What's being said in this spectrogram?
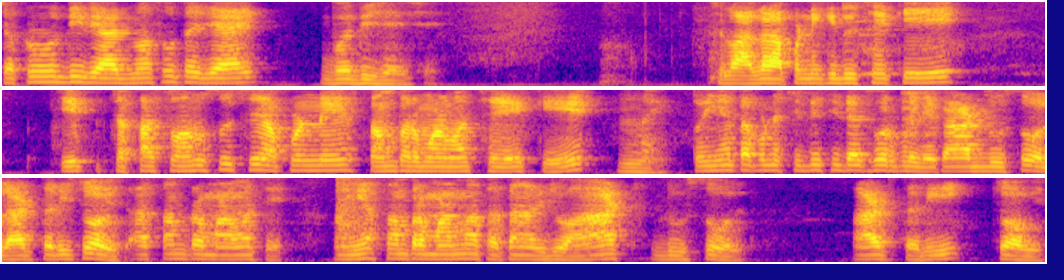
ચક્રવૃદ્ધિ વ્યાજમાં શું થઈ જાય? વધી જાય છે. ચલો, આગળ આપણને કીધું છે કે એ ચકાસવાનું શું છે આપણને સમ પ્રમાણમાં છે કે નહીં. તો અહીંયા તો આપણને સીધી સીધા જ ખબર પડી જાય કે આઠ દુ સોળ આઠ તરી ચોવીસ. આ સમ પ્રમાણમાં છે. પણ અહીંયા સમ પ્રમાણમાં થતા નથી. જો આઠ દુ સોળ આઠ તરી ચોવીસ.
